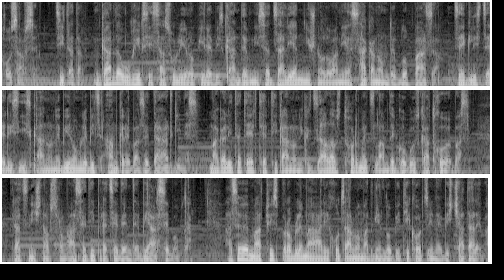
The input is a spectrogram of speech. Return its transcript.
იყო სავსე. ციტატა: გარდა უღირსი სასულიერო პირების განდევნისა ძალიან მნიშვნელოვანია საკანონმდებლო ბაზა. ძეგლის წერის ის კანონები, რომლებიც ამ კრებაზე დაადგინეს. მაგალითად, ერთ-ერთი კანონი გრძალავს 12 წლამდე გოგოს გათხოვებას. რაც ნიშნავს, რომ ასეთი პრეცედენტები არსებობდა. ასევე მათთვის პრობლემა არ იყო წარმომადგენლობითი ქორწინების ჩატარება,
